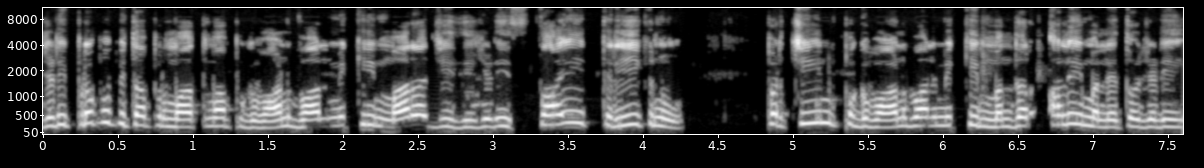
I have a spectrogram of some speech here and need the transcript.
ਜਿਹੜੀ ਪ੍ਰਭੂ ਪਿਤਾ ਪਰਮਾਤਮਾ ਭਗਵਾਨ ਵਾਲਮੀਕੀ ਮਹਾਰਾਜ ਜੀ ਦੀ ਜਿਹੜੀ 27 ਤਰੀਕ ਨੂੰ ਪ੍ਰਾਚੀਨ ਭਗਵਾਨ ਵਾਲਮੀਕੀ ਮੰਦਿਰ ਅਲੀ ਮੱਲੇ ਤੋਂ ਜਿਹੜੀ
